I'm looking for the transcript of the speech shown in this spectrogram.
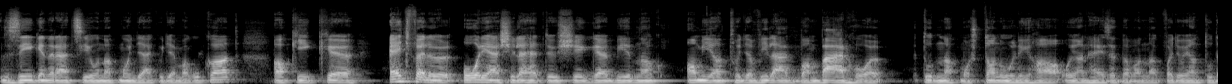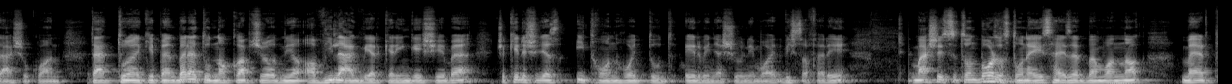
Z-generációnak mondják ugye magukat, akik egyfelől óriási lehetőséggel bírnak, amiatt, hogy a világban bárhol tudnak most tanulni, ha olyan helyzetben vannak, vagy olyan tudásuk van. Tehát tulajdonképpen bele tudnak kapcsolódni a világ vérkeringésébe, csak kérdés, hogy ez itthon hogy tud érvényesülni majd visszafelé. Másrészt viszont borzasztó nehéz helyzetben vannak, mert,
